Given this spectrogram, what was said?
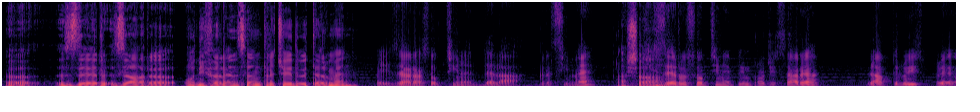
Uh, zer, zară, o diferență între cei doi termeni? Pe zara se obține de la grăsime Așa. și zerul se obține prin procesarea laptelui spre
